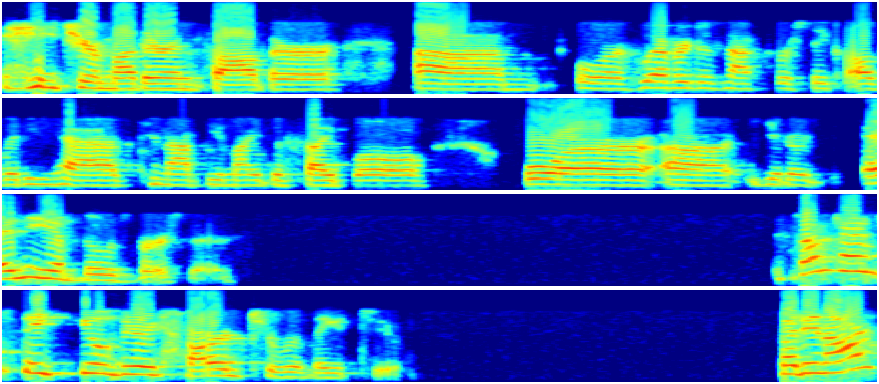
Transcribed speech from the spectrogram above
hate your mother and father, um, or whoever does not forsake all that he has cannot be my disciple, or, uh, you know, any of those verses. Sometimes they feel very hard to relate to. But in our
